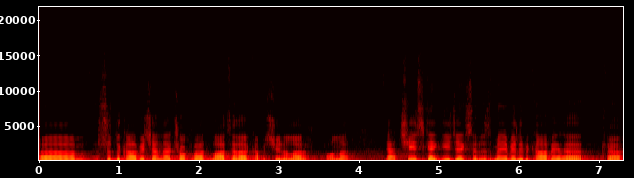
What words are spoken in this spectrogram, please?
Ee, sütlü kahve içenler çok var. Latte'ler, cappuccino'lar onlar. Ya cheesecake yiyecekseniz, meyveli bir kahve, e,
